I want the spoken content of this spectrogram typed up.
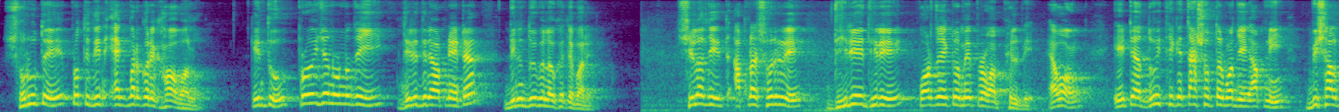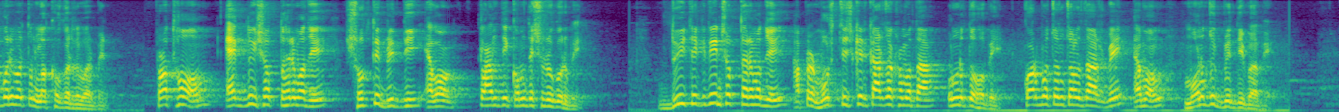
শুরুতে প্রতিদিন একবার করে খাওয়া ভালো। কিন্তু প্রয়োজন অনুযায়ী ধীরে ধীরে আপনি এটা দিনে দুই বেলাও খেতে পারেন। শিলাজিৎ আপনার শরীরে ধীরে ধীরে পর্যায়ক্রমে প্রভাব ফেলবে এবং এটা দুই থেকে চার সপ্তাহের মাঝে আপনি বিশাল পরিবর্তন লক্ষ্য করতে পারবেন। প্রথম এক দুই সপ্তাহের মাঝে শক্তি বৃদ্ধি এবং ক্লান্তি কমতে শুরু করবে। দুই থেকে তিন সপ্তাহের মাঝেই আপনার মস্তিষ্কের কার্যক্ষমতা উন্নত হবে, কর্মচঞ্চলতা আসবে এবং মনোযোগ বৃদ্ধি পাবে।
